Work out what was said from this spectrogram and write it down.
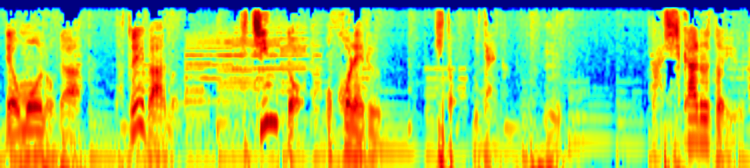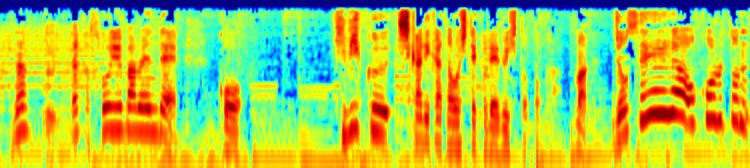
って思うのが、例えばあの、きちんと怒れる叱るというかな。うん。なんかそういう場面で、こう、響く叱り方をしてくれる人とか、まあ、女性が怒ると、ね、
